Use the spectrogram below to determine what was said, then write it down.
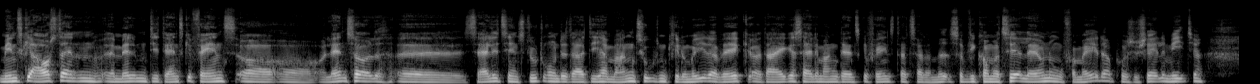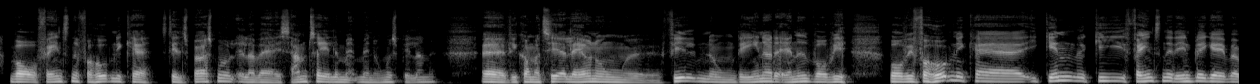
mindske afstanden øh, mellem de danske fans og, og, og landsholdet, øh, særligt til en slutrunde, der er de her mange tusind kilometer væk, og der er ikke særlig mange danske fans, der tager ned. Så vi kommer til at lave nogle formater på sociale medier, hvor fansene forhåbentlig kan stille spørgsmål eller være i samtale med, med nogle af spillerne. Øh, vi kommer til at lave nogle øh, film, nogle det ene og det andet, hvor vi, hvor vi forhåbentlig kan igen give fansene et indblik af, hvad,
